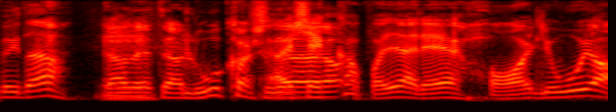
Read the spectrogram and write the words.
bygda. Ja, det heter hallo. Kanskje det Jeg sjekka på de derre hallo, ja.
